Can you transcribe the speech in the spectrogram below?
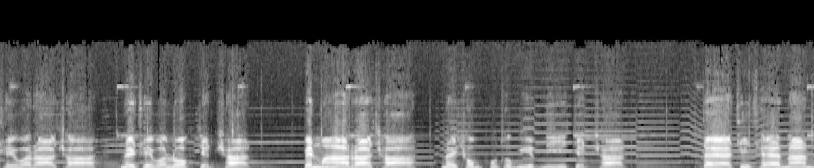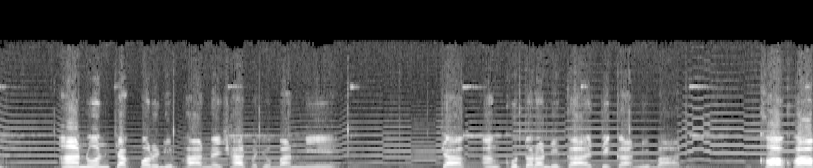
เทวราชาในเทวโลกเจ็ดชาติ เป็นมหาราชาในชมพูทวีปนี้เจ็ดชาติ แต่ที่แท้นั้น อานนท์จากปรินิพานในชาติปัจจุบันนี้ จากอังคุตรนิกายติกะนิบาตข้อความ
